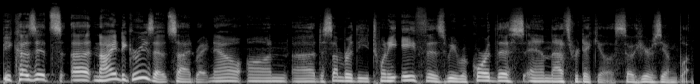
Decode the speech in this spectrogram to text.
because it's uh, nine degrees outside right now on uh, December the 28th as we record this, and that's ridiculous. So here's Young Blood.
